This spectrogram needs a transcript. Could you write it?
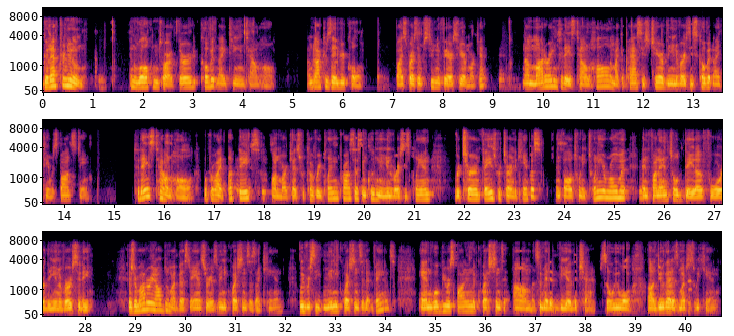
Good afternoon and welcome to our third COVID-19 Town Hall. I'm Dr. Xavier Cole, Vice President of Student Affairs here at Marquette, and I'm moderating today's Town Hall in my capacity as Chair of the university's COVID-19 response team. Today's Town Hall will provide updates on Marquette's recovery planning process, including the university's plan return, phased return to campus and fall 2020 enrollment and financial data for the university. As your moderator, I'll do my best to answer as many questions as I can. We've received many questions in advance and we'll be responding to questions um, submitted via the chat. So we will uh, do that as much as we can.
